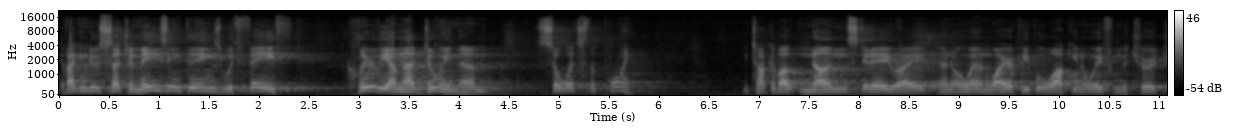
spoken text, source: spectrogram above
If I can do such amazing things with faith, clearly I'm not doing them. So what's the point? We talk about nones today, right? N O N. Why are people walking away from the church?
